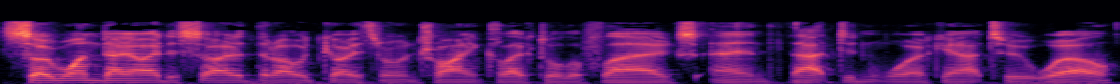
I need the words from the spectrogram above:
So one day I decided that I would go through and try and collect all the flags, and that didn't work out too well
